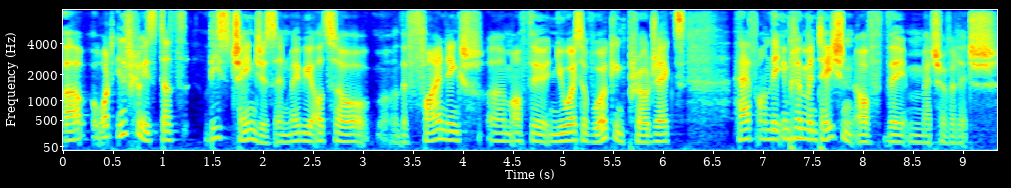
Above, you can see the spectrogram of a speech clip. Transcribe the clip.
Uh, what influence does these changes and maybe also uh, the findings um, of the new ways of working projects have on the implementation of the Metro Village?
